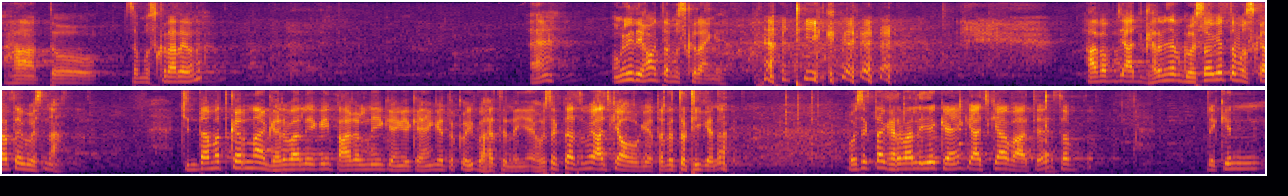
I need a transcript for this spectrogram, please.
हाँ तो सब मुस्कुरा रहे हो ना? हैं? उंगली दिखाओ तब मुस्कुराएँगे। ठीक। आप अब आज घर में जब घुसोगे तो मुस्कुराते घुसना। चिंता मत करना, घर वाले कहीं पागल नहीं कहेंगे कहेंगे तो कोई बात नहीं है। हो सकता है तुम्हें आज क्या हो गया, तबीयत तो ठीक है ना? हो सकता है घर वाले ये कहें कि आज क्या बात है, सब लेकिन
